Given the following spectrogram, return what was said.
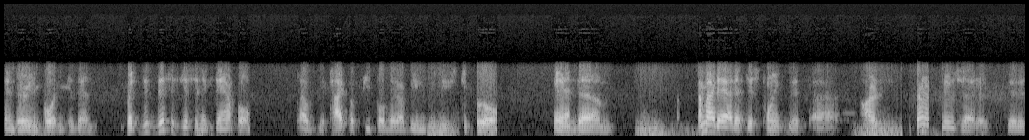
and very important to them. But th- this is just an example of the type of people that are being released to parole. And um, I might add at this point that uh, our current newsletter that has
